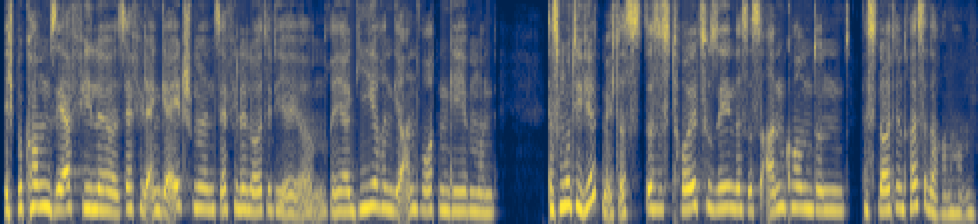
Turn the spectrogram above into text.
ich bekomme sehr viele, sehr viel Engagement, sehr viele Leute, die ähm, reagieren, die Antworten geben und das motiviert mich. Das, das ist toll zu sehen, dass es ankommt und dass Leute Interesse daran haben.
